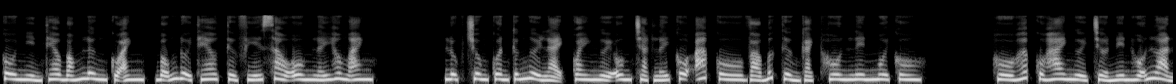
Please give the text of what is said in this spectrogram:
Cô nhìn theo bóng lưng của anh, bỗng đuổi theo từ phía sau ôm lấy hông anh. Lục Trung Quân cứng người lại, quay người ôm chặt lấy cô áp cô vào bức tường gạch hôn lên môi cô. Hồ hấp của hai người trở nên hỗn loạn,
